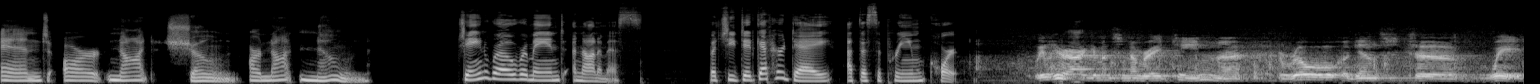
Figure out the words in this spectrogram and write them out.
and are not shown, are not known. Jane Roe remained anonymous, but she did get her day at the Supreme Court. We'll hear arguments in number 18, uh, Roe against uh, Wade.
